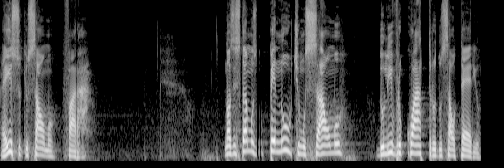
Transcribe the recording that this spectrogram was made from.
É isso que o salmo fará. Nós estamos no penúltimo salmo do livro 4 do Saltério.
